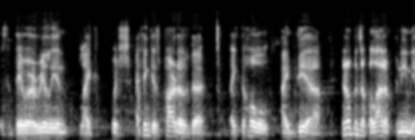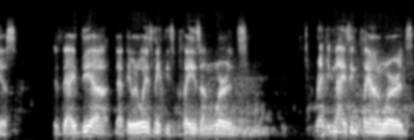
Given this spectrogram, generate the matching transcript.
is that they were really in like which I think is part of the like the whole idea. It opens up a lot of pnimius is the idea that they would always make these plays on words, recognizing play on words.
